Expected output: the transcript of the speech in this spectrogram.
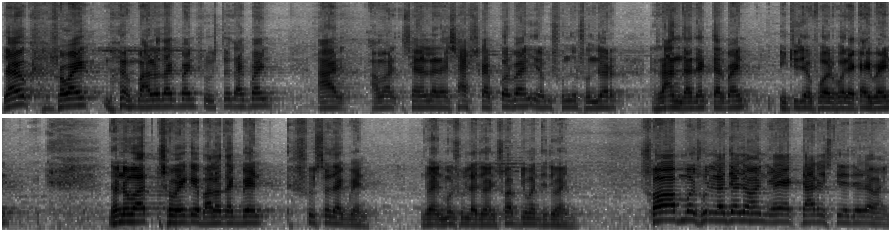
যাই হোক, সবাই ভালো থাকবেন, সুস্থ থাকবেন, আর আমার চ্যানেলটা সাবস্ক্রাইব করবেন, এরকম সুন্দর সুন্দর রান্দা দেখতে পারবেন ইউটিউবে ফর ফর একাই পাইন ধন্যবাদ, সবাইকে ভালো থাকবেন, সুস্থ থাকবেন। জয়েন মসুল্লা, জয়েন সব ডিমান্ডে দেবেন সব মসুল্লা দিয়ে যাবেন এক ধার স্ত্রী দিয়ে যাবেন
